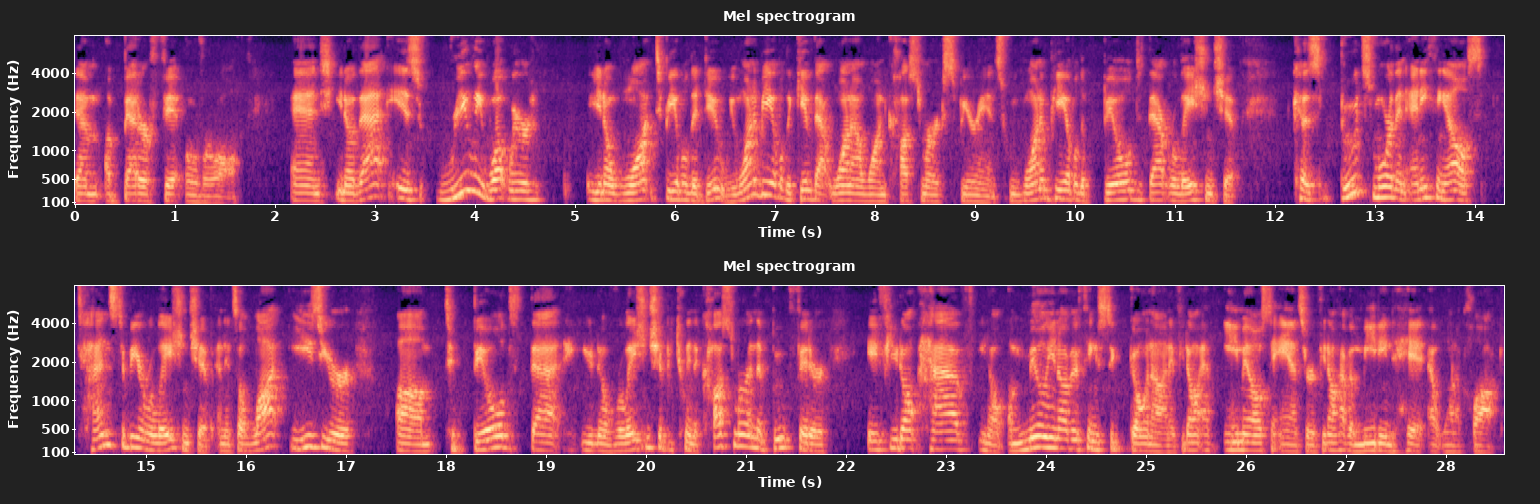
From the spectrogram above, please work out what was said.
them a better fit overall. And you know that is really what we're you know want to be able to do. We want to be able to give that one-on-one customer experience. We want to be able to build that relationship because boots more than anything else tends to be a relationship and it's a lot easier um, to build that you know relationship between the customer and the boot fitter if you don't have you know a million other things to, going on if you don't have emails to answer if you don't have a meeting to hit at one o'clock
